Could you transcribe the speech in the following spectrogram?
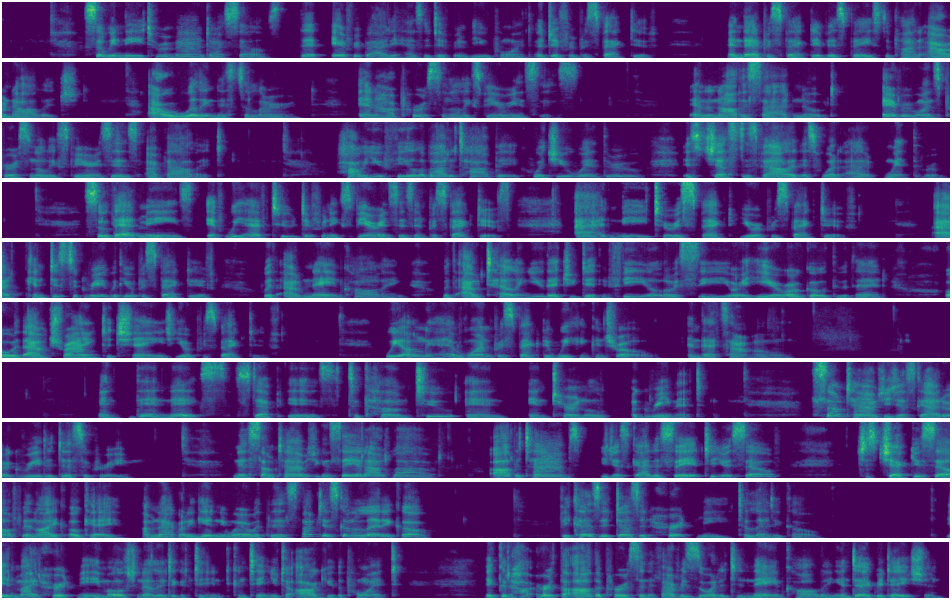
So we need to remind ourselves that everybody has a different viewpoint, a different perspective. And that perspective is based upon our knowledge, our willingness to learn, and our personal experiences. And another side note everyone's personal experiences are valid. How you feel about a topic, what you went through, is just as valid as what I went through. So that means if we have two different experiences and perspectives, I need to respect your perspective. I can disagree with your perspective without name calling, without telling you that you didn't feel or see or hear or go through that, or without trying to change your perspective. We only have one perspective we can control, and that's our own. And then next step is to come to an internal agreement. Sometimes you just got to agree to disagree. Now, sometimes you can say it out loud. Other times you just got to say it to yourself. Just check yourself and, like, okay, I'm not going to get anywhere with this. I'm just going to let it go because it doesn't hurt me to let it go it might hurt me emotionally to continue, to argue the point. It could hurt the other person if I resorted to name calling and degradation.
